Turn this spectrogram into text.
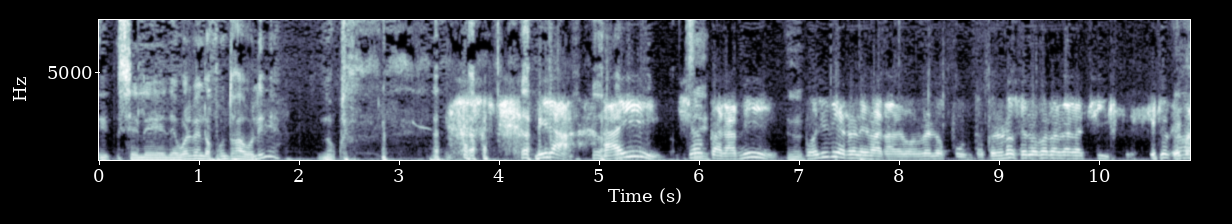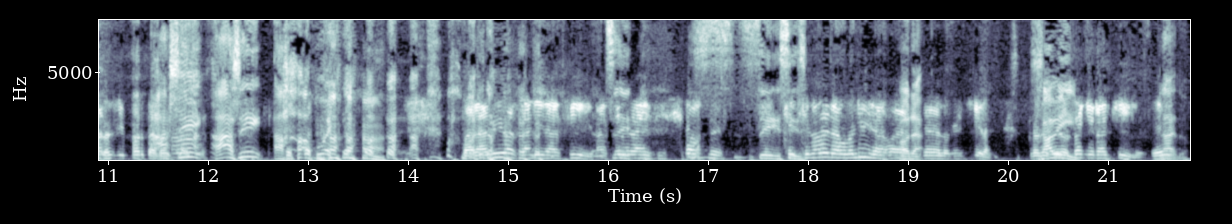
eh, ¿Se le devuelven los puntos a Bolivia? No. Mira, ahí, yo para mí, Bolivia no le van a devolver los puntos, pero no se los van a dar a Chile, que es lo que más nos importa. a Ah, sí, ah, sí. Ah, bueno. Para mí va a salir así, va a ser Sí. una decisión de- Sí, que se lo den a Bolivia, bueno, Ahora, que haga lo que quieran, pero que Javi. se lo saquen a Chile. ¿eh? Claro.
